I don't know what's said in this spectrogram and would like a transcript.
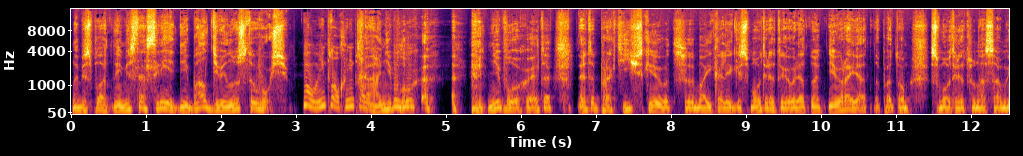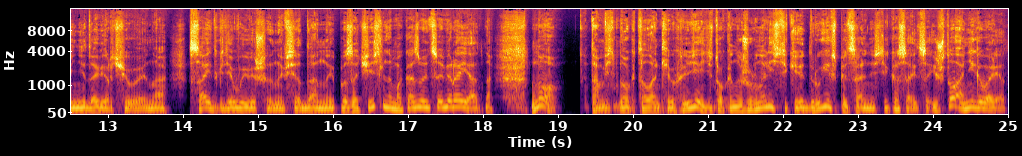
на бесплатные места средний балл 98. Ну, неплохо, неплохо. А, неплохо. Неплохо. Это, это практически вот мои коллеги смотрят и говорят, ну, это невероятно. Потом смотрят у нас самые недоверчивые на сайт, где вывешены все данные по зачисленным, оказывается, вероятно. Но там ведь много талантливых людей, не только на журналистике, и других специальностей касается. И что они говорят?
